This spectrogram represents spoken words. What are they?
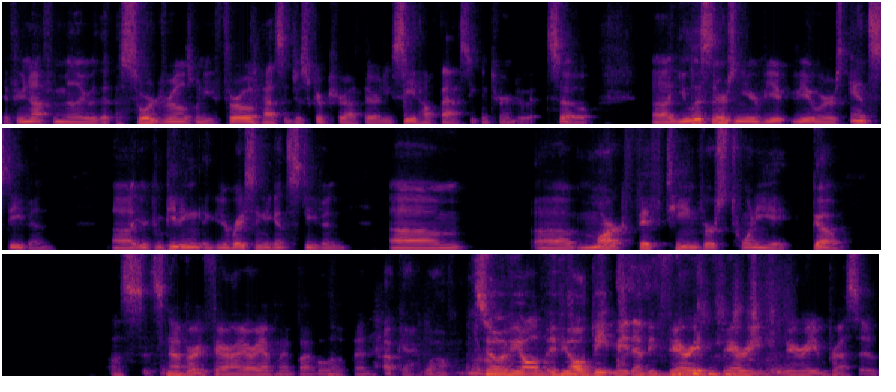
If you're not familiar with it, a sword drills when you throw a passage of scripture out there and you see how fast you can turn to it. So, uh, you listeners and your view- viewers and Stephen, uh, you're competing, you're racing against Stephen. Um, uh, Mark 15, verse 28. Go. It's, it's, not very fair. I already have my Bible open. Okay, well. So if you all if you all beat me, that'd be very very very impressive.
